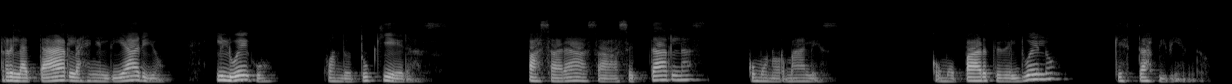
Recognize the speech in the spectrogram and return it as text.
relatarlas en el diario y luego, cuando tú quieras, pasarás a aceptarlas como normales, como parte del duelo que estás viviendo.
